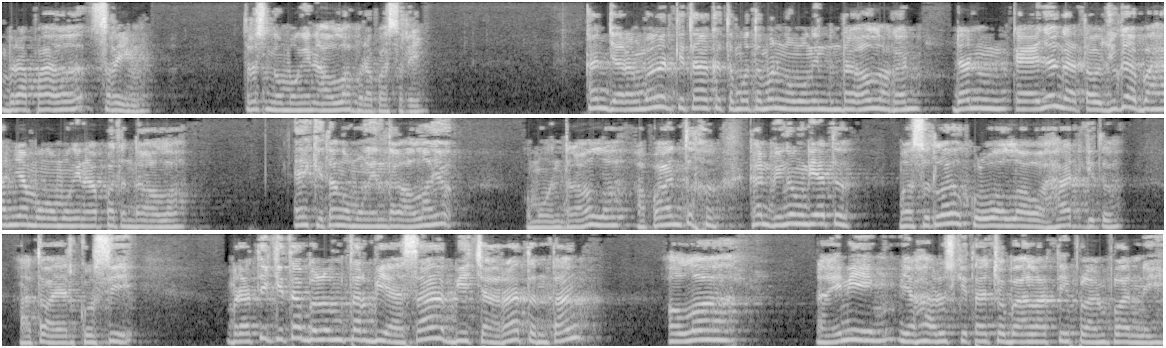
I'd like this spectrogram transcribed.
berapa sering? Terus ngomongin Allah berapa sering? Kan jarang banget kita ketemu teman ngomongin tentang Allah kan? Dan kayaknya nggak tahu juga bahannya mau ngomongin apa tentang Allah. Eh kita ngomongin tentang Allah yuk. Ngomong tentang Allah, apaan tuh? Kan bingung dia tuh. Maksud lo kalau Allah wahad gitu. Atau ayat kursi. Berarti kita belum terbiasa bicara tentang Allah. Nah ini yang harus kita coba latih pelan-pelan nih.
